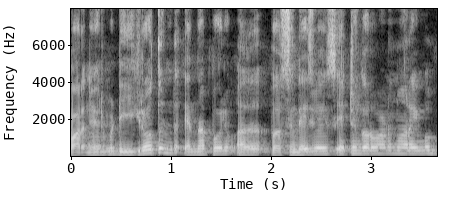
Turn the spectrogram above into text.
പറഞ്ഞു വരുമ്പോൾ ഡിഗ്രോത്ത് ഉണ്ട്. എന്നാൽ പോലും അത് പെർസെന്റേജ് വൈസ് ഏറ്റവും കുറവാണെന്ന് പറയുമ്പം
